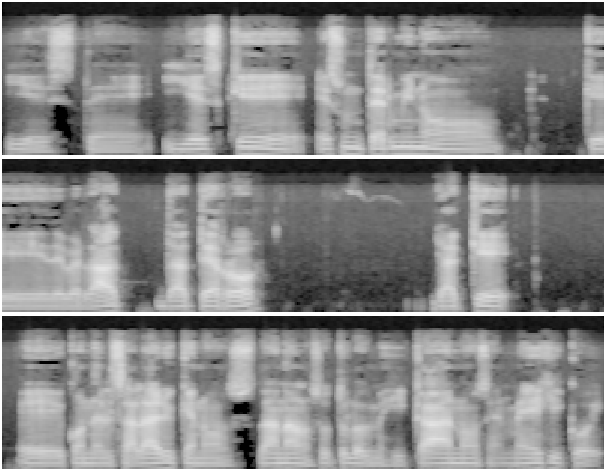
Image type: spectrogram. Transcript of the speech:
y este y es que es un término que de verdad da terror ya que eh, con el salario que nos dan a nosotros los mexicanos en México y,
